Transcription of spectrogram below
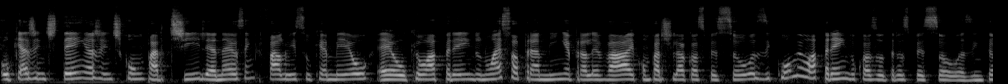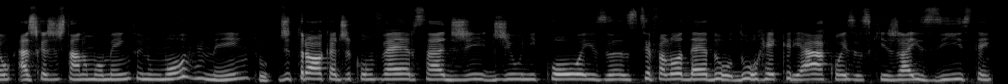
o que a gente tem, a gente compartilha, né? Eu sempre falo isso, o que é meu é o que eu aprendo, não é só para mim, é para levar e compartilhar com as pessoas e como eu aprendo com as outras pessoas. Então, acho que a gente está num momento e num movimento de troca, de conversa, de, de unir coisas. Você falou, né, do, do recriar coisas que já existem.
